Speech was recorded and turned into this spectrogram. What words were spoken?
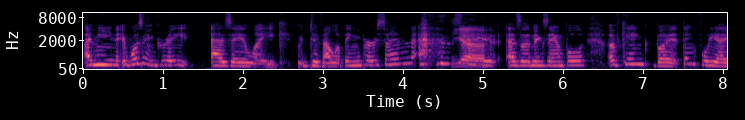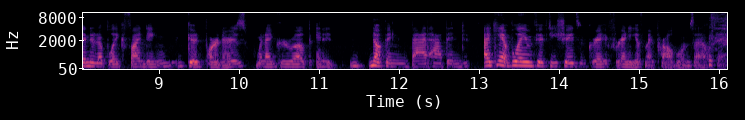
I mean, it wasn't great as a like developing person as, yeah. a, as an example of kink but thankfully i ended up like finding good partners when i grew up and it nothing bad happened i can't blame 50 shades of gray for any of my problems i don't think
